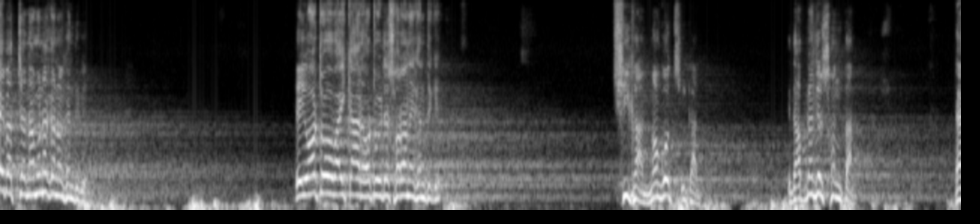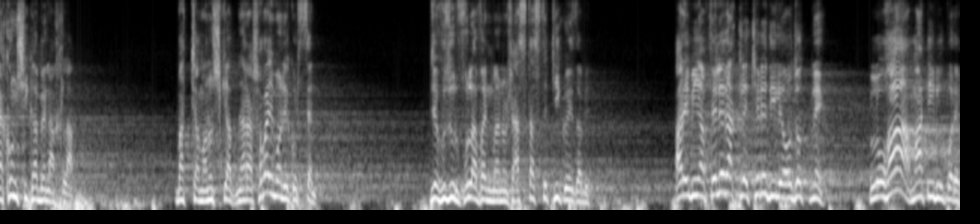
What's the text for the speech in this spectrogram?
এই বাচ্চা, নামো না কেন এখান থেকে? এই অটো বাইকার অটো, এটা সরান এখান থেকে। শিখান, নগদ শিখান। এটা আপনাদের সন্তান। এখন শিখাবেন আখলাপ। বাচ্চা মানুষকে আপনারা সবাই মনে করছেন। যে হুজুর ফুলাফাইন মানুষ, আস্তে আস্তে ঠিক হয়ে যাবে। আরে মিয়া, ফেলে রাখলে ছেড়ে দিলে অযত্নে। লোহা মাটির উপরে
